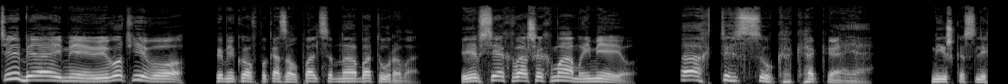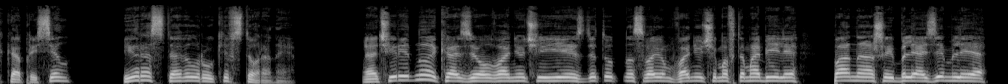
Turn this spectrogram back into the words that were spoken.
«Тебя имею, и вот его!» — Хомяков показал пальцем на Абатурова. «И всех ваших мам имею!» «Ах ты, сука какая!» Мишка слегка присел и расставил руки в стороны. Очередной козел вонючий ездит тут на своем вонючем автомобиле по нашей, бля, земле,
